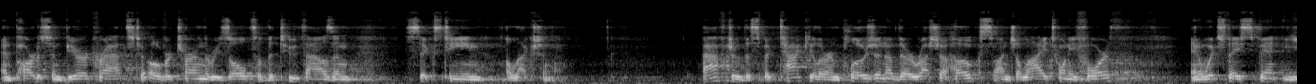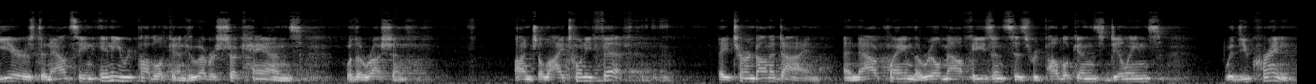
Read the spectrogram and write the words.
and partisan bureaucrats to overturn the results of the 2016 election. After the spectacular implosion of their Russia hoax on July 24th, in which they spent years denouncing any Republican who ever shook hands with a Russian, on July 25th, they turned on a dime and now claim the real malfeasance is Republicans' dealings with Ukraine.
